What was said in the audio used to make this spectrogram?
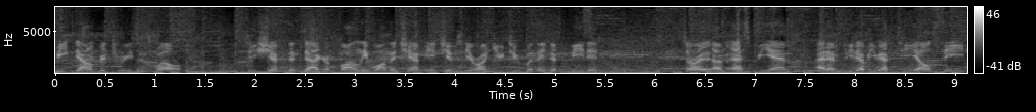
beatdown victories as well. See, Shift and Dagger finally won the championships here on YouTube when they defeated sorry, um, SBM at MPWF TLC,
